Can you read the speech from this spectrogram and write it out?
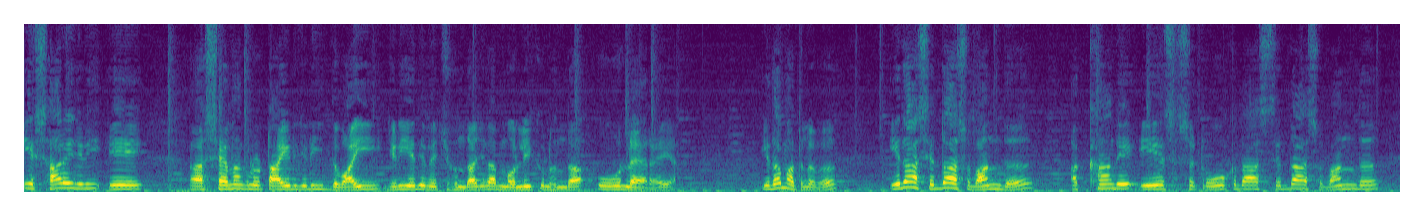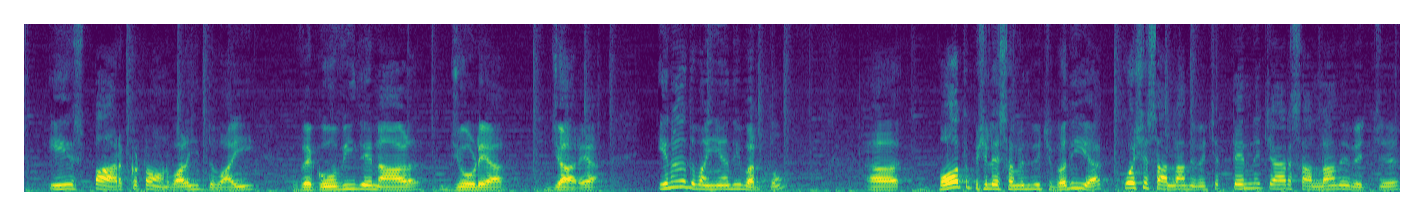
ਇਹ ਸਾਰੇ ਜਿਹੜੀ ਇਹ ਸੈਮਾਗਲੋਟਾਈਡ ਜਿਹੜੀ ਦਵਾਈ ਜਿਹੜੀ ਇਹਦੇ ਵਿੱਚ ਹੁੰਦਾ, ਜਿਹੜਾ ਮੋਲੀਕੂਲ ਹੁੰਦਾ, ਉਹ ਲੈ ਰਹੇ ਆ। ਇਹਦਾ ਮਤਲਬ ਇਹਦਾ ਸਿੱਧਾ ਸਬੰਧ ਅੱਖਾਂ ਦੇ ਇਸ ਸਟ੍ਰੋਕ ਦਾ ਸਿੱਧਾ ਸਬੰਧ ਇਸ ਭਾਰ ਘਟਾਉਣ ਵਾਲੀ ਦਵਾਈ ਵੈਗੋਵੀ ਦੇ ਨਾਲ ਜੋੜਿਆ ਜਾ ਰਿਹਾ। ਇਹਨਾਂ ਦਵਾਈਆਂ ਦੀ ਵਰਤੋਂ ਬਹੁਤ ਪਿਛਲੇ ਸਮੇਂ ਦੇ ਵਿੱਚ ਵਧੀ ਆ। ਕੁਝ ਸਾਲਾਂ ਦੇ ਵਿੱਚ 3-4 ਸਾਲਾਂ ਦੇ ਵਿੱਚ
